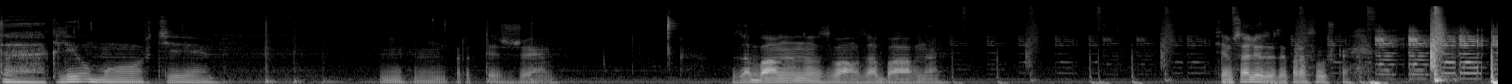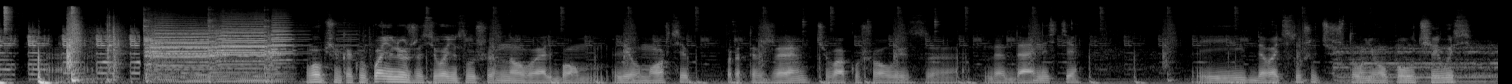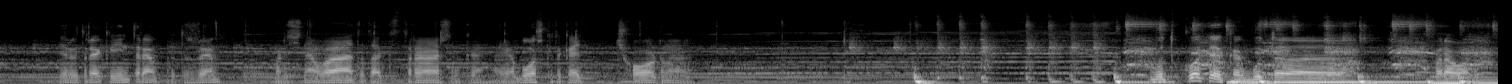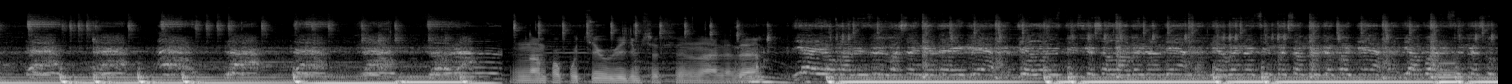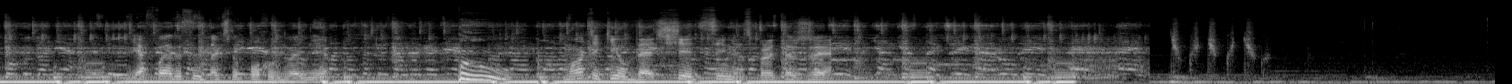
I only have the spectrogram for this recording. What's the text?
Так, Лил Морти. Мгм, протеже. Забавно назвал, забавно. Всем салют, это прослушка. В общем, как вы поняли уже, сегодня слушаем новый альбом Lil Morty, Протеже. Чувак ушел из э, Dead Dynasty. И давайте слушать, что у него получилось. Первый трек и интро, Протеже. Мрачновато, так страшненько. И обложка такая черная. Вот копия как будто фараона. Нам по пути увидимся в финале, да? Я Фэрисы, так что похуй вдвойне. Boom! Morty killed that shit, Siemens протеже.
